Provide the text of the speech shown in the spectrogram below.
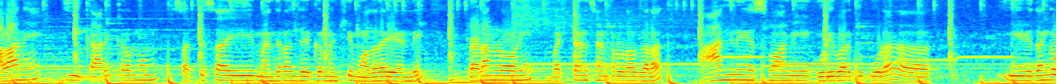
అలానే ఈ కార్యక్రమం సత్యసాయి మందిరం దగ్గర నుంచి మొదలయ్యండి. పెడన్లోని బస్టాండ్ సెంటర్లో గల ఆంజనేయ స్వామి గుడి వరకు కూడా ఈ విధంగా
